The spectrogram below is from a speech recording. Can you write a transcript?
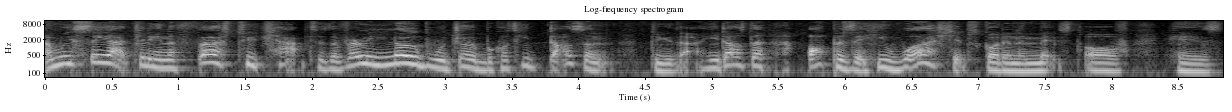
And we see actually in the first two chapters a very noble Job because he doesn't do that. He does the opposite. He worships God in the midst of his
